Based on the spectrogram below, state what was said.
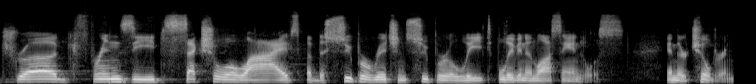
drug frenzied sexual lives of the super rich and super elite living in Los Angeles and their children.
